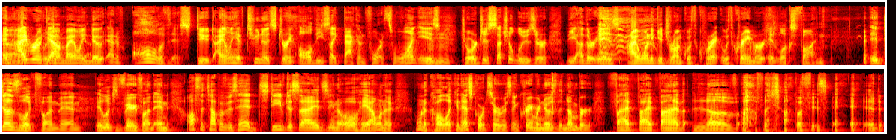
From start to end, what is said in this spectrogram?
And Uh, I wrote down I- my only yeah. note out of all of this. Dude, I only have two notes during all these like back and forths. One is Mm-hmm. George is such a loser. The other is I want to get drunk with with Kramer. It looks fun. It does look fun, man. It looks very fun. And off the top of his head, Steve decides, you know, oh hey, I want to I want to call like an escort service and Kramer knows the number 555 love off the top of his head.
